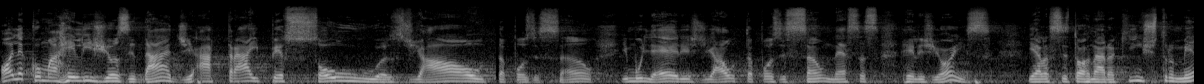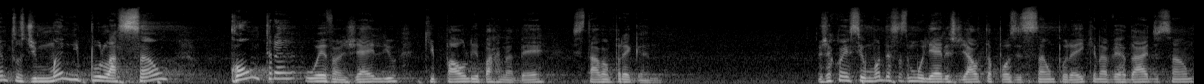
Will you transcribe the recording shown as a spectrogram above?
Olha como a religiosidade atrai pessoas de alta posição e mulheres de alta posição nessas religiões, e elas se tornaram aqui instrumentos de manipulação contra o evangelho que Paulo e Barnabé estavam pregando. Eu já conheci um monte dessas mulheres de alta posição por aí que na verdade são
